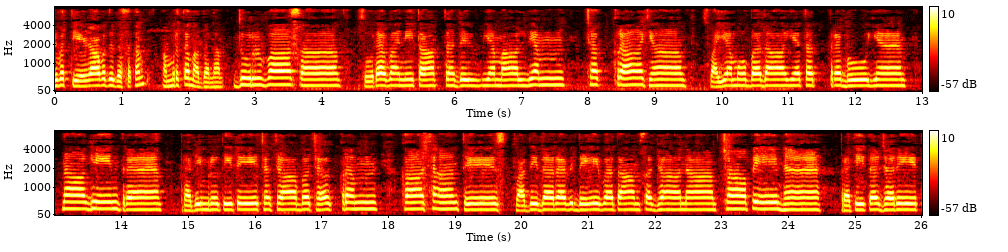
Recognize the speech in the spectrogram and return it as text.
इवत्येळावद् दशकम् अमृतमदनम् दुर्वासा सुरवनिताप्तदिव्यमाल्यम् चक्राय स्वयमुपदाय तत्र भूय नागेन्द्र प्रतिमृतिते च चापचक्रम् काशान्ते स्त्वदिदरविदेवतां स जाना चापेन प्रतितजरेत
